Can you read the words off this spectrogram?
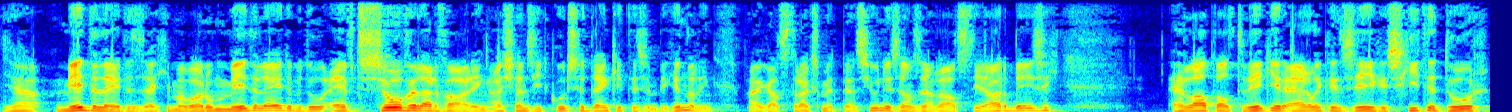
Ja, medelijden zeg je. Maar waarom medelijden? Ik bedoel, hij heeft zoveel ervaring. Als je hem ziet koersen, denk je het is een beginneling. Maar hij gaat straks met pensioen, is aan zijn laatste jaar bezig. Hij laat al twee keer eigenlijk een zege schieten door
